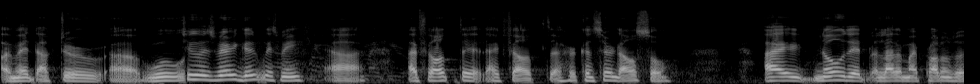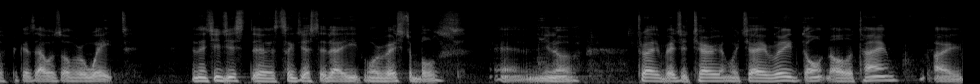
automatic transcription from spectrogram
I met Dr. Uh, Wu. She was very good with me. Uh, I felt that I felt her concern also. I know that a lot of my problems was because I was overweight. And then she just uh, suggested I eat more vegetables and, you know, try vegetarian, which I really don't all the time. I,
